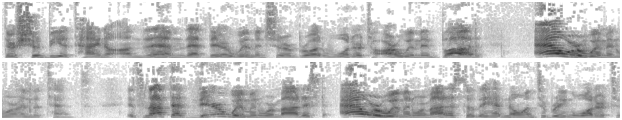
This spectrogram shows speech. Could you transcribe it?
there should be a taina on them that their women should have brought water to our women, but our women were in the tent. It's not that their women were modest, our women were modest, so they had no one to bring water to.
